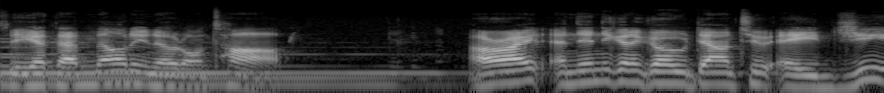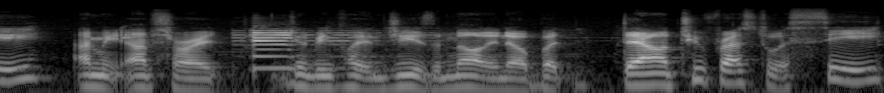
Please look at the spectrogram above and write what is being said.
So you got that melody note on top. All right, and then you're going to go down to a G. I mean, I'm sorry, you're to be playing G as a melody note, but down two frets to a C.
